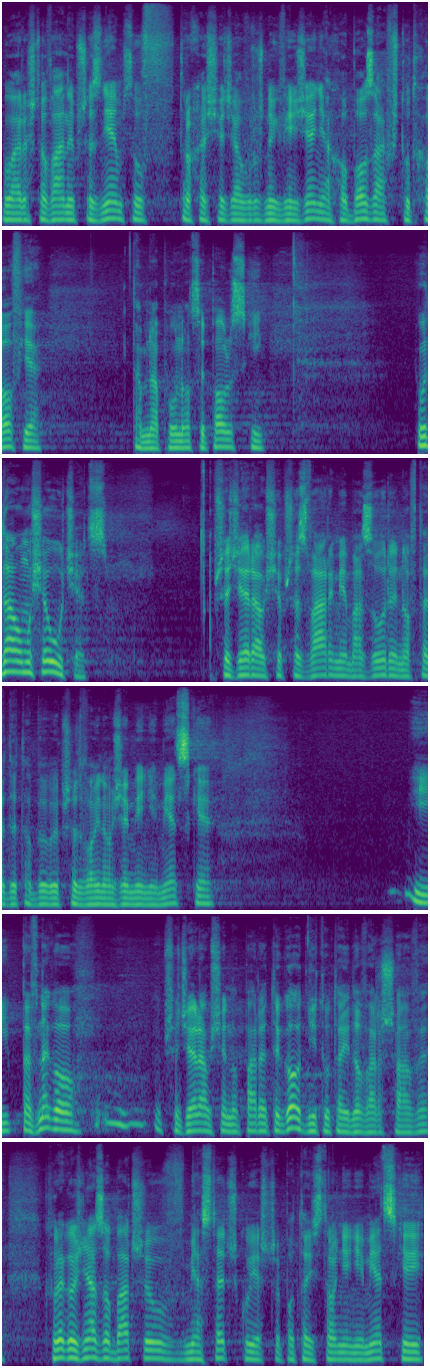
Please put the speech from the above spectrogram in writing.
był aresztowany przez Niemców, trochę siedział w różnych więzieniach, obozach w Sztuthofie, tam na północy Polski. Udało mu się uciec. Przedzierał się przez Warmię, Mazury, no wtedy to były przed wojną ziemie niemieckie. I pewnego przedzierał się no parę tygodni tutaj do Warszawy. Któregoś dnia zobaczył w miasteczku jeszcze po tej stronie niemieckiej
